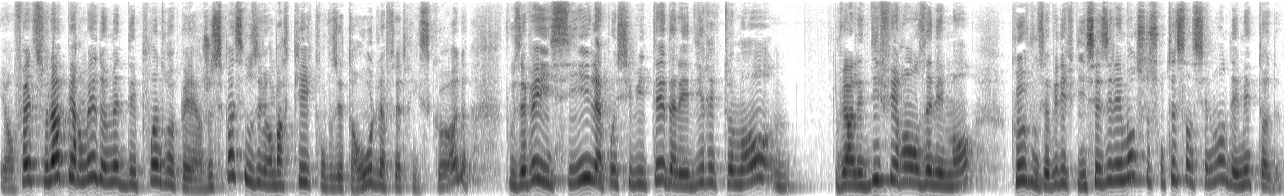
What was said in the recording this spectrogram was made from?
Et en fait cela permet de mettre des points de repère. Je ne sais pas si vous avez remarqué quand vous êtes en haut de la fenêtre Xcode, vous avez ici la possibilité d'aller directement vers les différents éléments que vous avez définis. Ces éléments ce sont essentiellement des méthodes.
